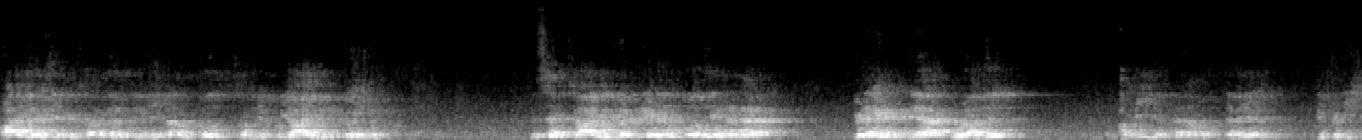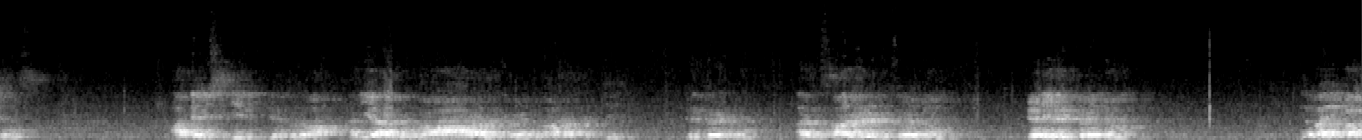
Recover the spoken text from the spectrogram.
ஆய்வு சொன்ன கருத்துக்களை நம்ம தொகுத்து சொன்னோம் எப்படி ஆய்வு இருக்க வேண்டும். ரிசர்ச் ஆய்வு பற்றி எழுதும்போது என்னென்ன பிழைகள் நேரக்கூடாது. நிறைய ரிப்படிஷன்ஸ் ஆத்தரிசிக்கு இருக்கணும் அதிகாரப்பூர்வ ஆ- ஆவணம் இருக்க வேண்டும் ஆவணப்படுத்தி இருக்க வேண்டும் அதற்கு சான்றிதழ் இருக்க வேண்டும் தெளிவு இருக்க வேண்டும். இந்த மாதிரி பல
